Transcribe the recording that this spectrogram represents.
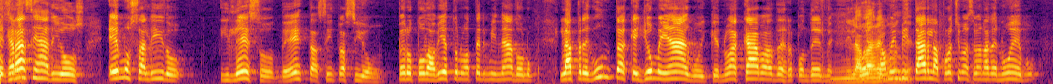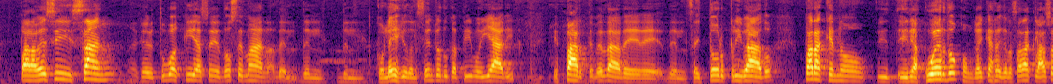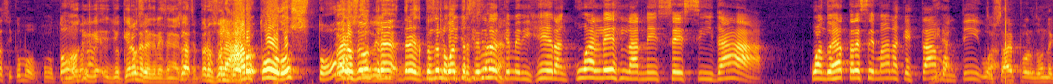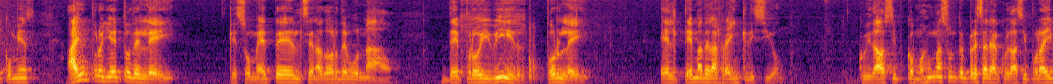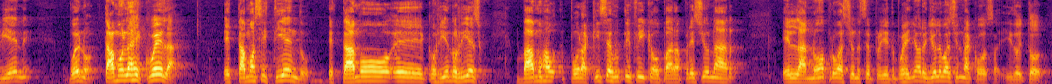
gracias a Dios, hemos salido ilesos de esta situación, pero todavía esto no ha terminado. La pregunta que yo me hago y que no acaba de responderme, Ni la a vamos a invitar la próxima semana de nuevo para ver si San, que estuvo aquí hace dos semanas del, del- del colegio, del centro educativo IADI, es parte, ¿verdad?, de- de- del sector privado, para que no, y, y de acuerdo con que hay que regresar a clase, así como, como todos. No, yo quiero que regresen a o sea, clase, pero son Claro, cuatro- todos, todos. Pero son tres- tres, Entonces, lo que cuatro yo es semanas. que me dijeran cuál es la necesidad cuando es a tres semanas que estamos, Antigua. Tú sabes por dónde comienza. Hay un proyecto de ley que somete el senador de Bonao de prohibir por ley el tema de la reinscripción. Cuidado si, como es un asunto empresarial, cuidado si por ahí viene. Bueno, estamos en las escuelas, estamos asistiendo, estamos eh, corriendo riesgo. Vamos a, por aquí se justifica o para presionar en la no aprobación de ese proyecto. Pues señores, yo le voy a decir una cosa, y doctor,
